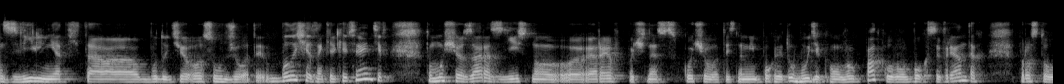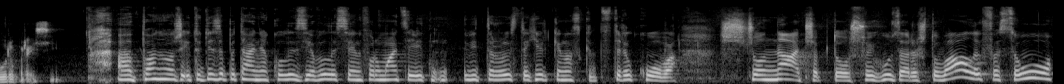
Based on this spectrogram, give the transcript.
звільнять та будуть осуджувати. Величезна кількість варіантів, тому що зараз дійсно е, РФ почне скочуватись, на мій погляд, у будь-якому випадку в обох цих варіантах просто у репресії. А пане Олеже, і тоді запитання, коли з'явилася інформація від, від терориста Гіркіна Стрілкова, що, начебто, Шойгу заарештували, ФСО,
